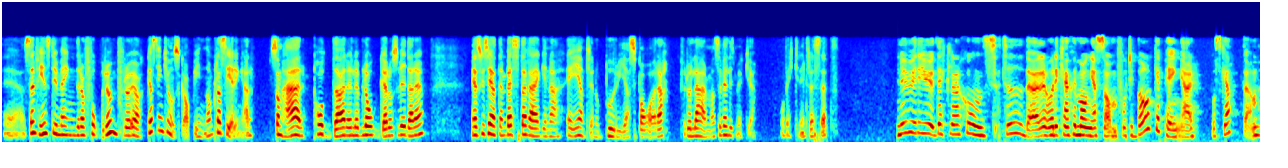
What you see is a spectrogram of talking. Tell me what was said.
Eh, sen finns det ju mängder av forum för att öka sin kunskap inom placeringar, som här, poddar eller bloggar och så vidare. Men jag skulle säga att den bästa vägen är egentligen att börja spara, för då lär man sig väldigt mycket och väcker intresset. Nu är det ju deklarationstider och det är kanske många som får tillbaka pengar på skatten.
